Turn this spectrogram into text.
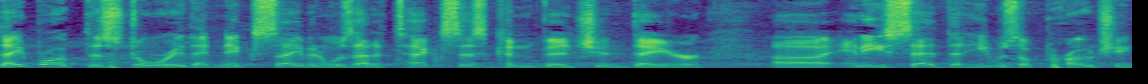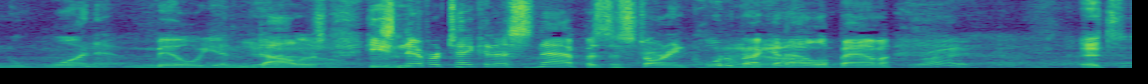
They broke the story that Nick Saban was at a Texas convention there, uh, and he said that he was approaching $1 million. Yeah. He's never taken a snap as a starting quarterback at Alabama. Right. It's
